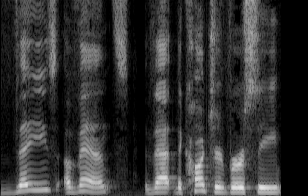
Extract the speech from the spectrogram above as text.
these events that the controversy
